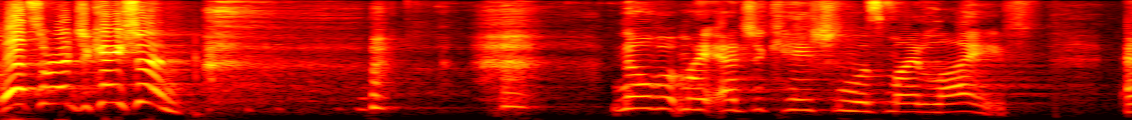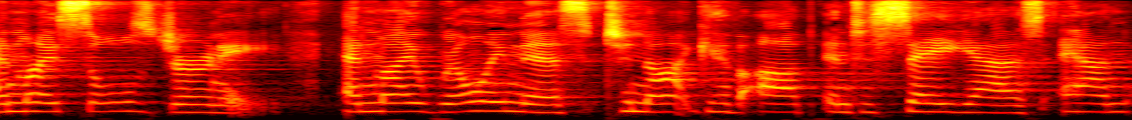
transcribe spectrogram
That's her education. no, but my education was my life and my soul's journey and my willingness to not give up and to say yes and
